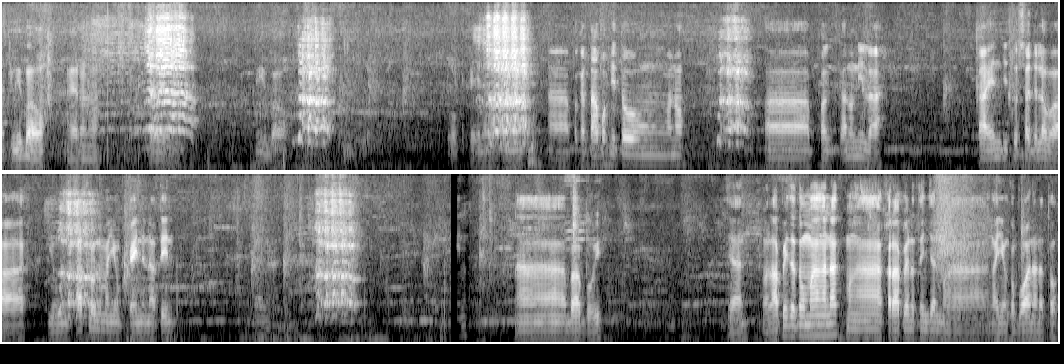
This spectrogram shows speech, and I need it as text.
At yung iba, oh, mayroon na. So, yung iba, oh. Okay na. Ah, pagkatapos nitong, ano, ah, pag ano nila, kain dito sa dalawa, yung tatlo naman yung kainin natin. Na baboy. Yan. Malapit na itong mga anak, mga karape natin dyan, mga ngayong kabuwanan na to.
